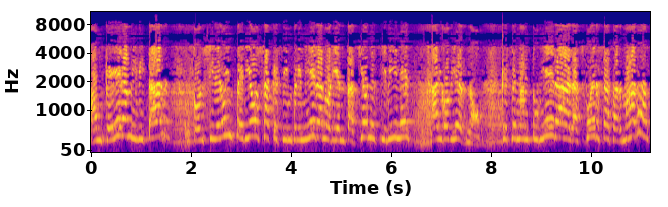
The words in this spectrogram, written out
Aunque era militar, consideró imperiosa que se imprimieran orientaciones civiles al gobierno, que se mantuviera a las Fuerzas Armadas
